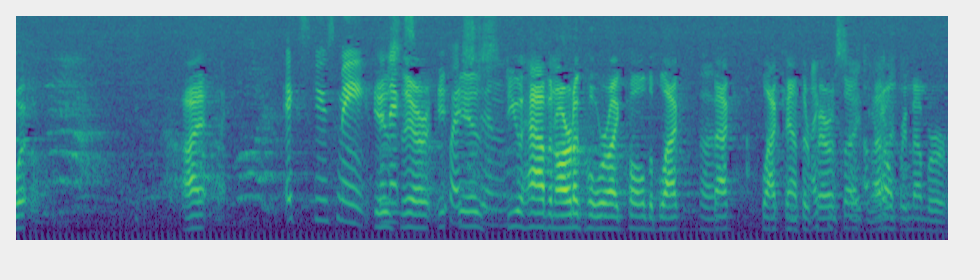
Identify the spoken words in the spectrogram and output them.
wh- wh- I, Excuse me. The is next there, question. is, do you have an article where I call the black, Uh, black, Black Panther I parasite? cite I don't remember.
